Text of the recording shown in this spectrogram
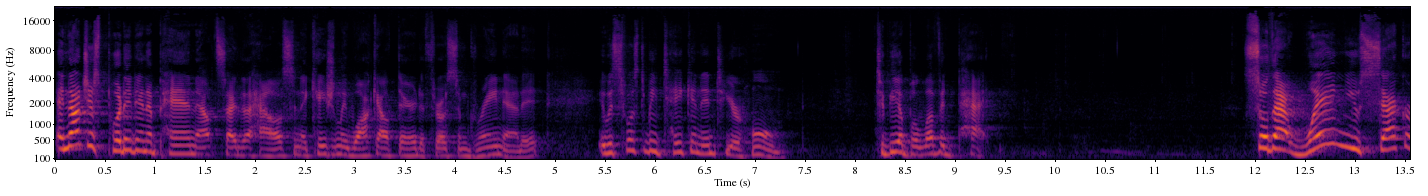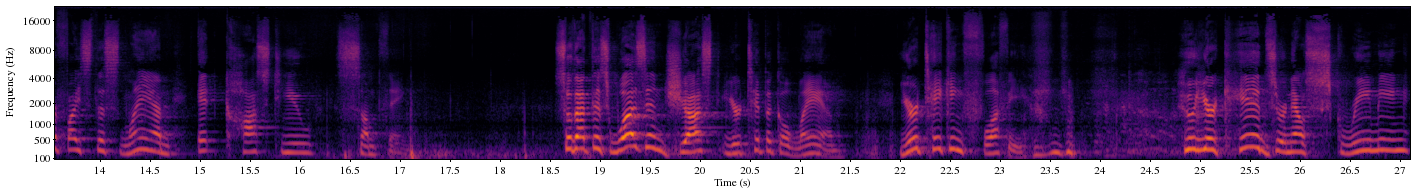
and not just put it in a pen outside of the house and occasionally walk out there to throw some grain at it. It was supposed to be taken into your home to be a beloved pet. So that when you sacrifice this lamb, it cost you something. So that this wasn't just your typical lamb. You're taking Fluffy, who your kids are now screaming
